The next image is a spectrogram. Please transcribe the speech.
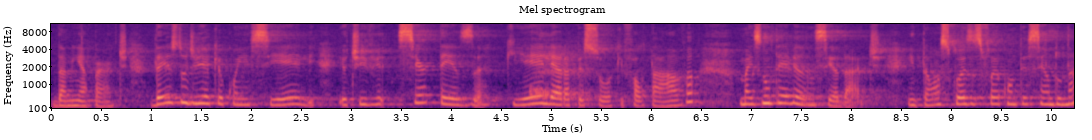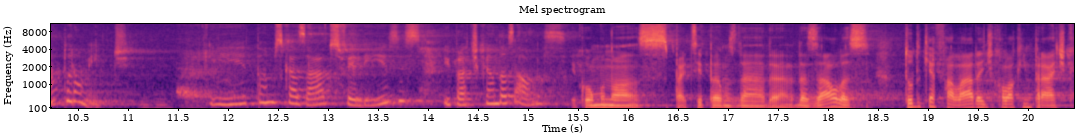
da minha parte. Desde o dia que eu conheci ele, eu tive certeza que ele era a pessoa que faltava, mas não teve ansiedade. Então as coisas foram acontecendo naturalmente. E estamos casados, felizes e praticando as aulas. E como nós participamos da, da, das aulas, tudo que é falado a gente coloca em prática.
